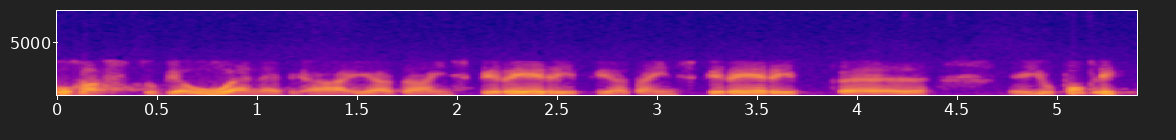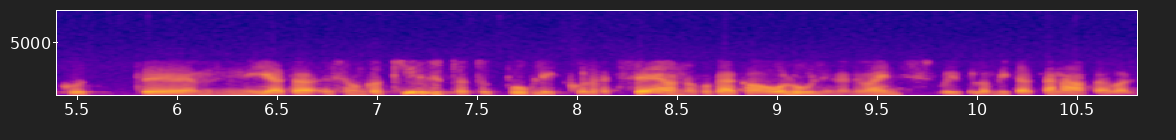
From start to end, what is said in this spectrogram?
puhastub ja uueneb ja, ja ta inspireerib ja ta inspireerib ju publikut ja ta, see on ka kirjutatud publikule, et see on nagu väga oluline nüanss võib-olla, mida tänapäeval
